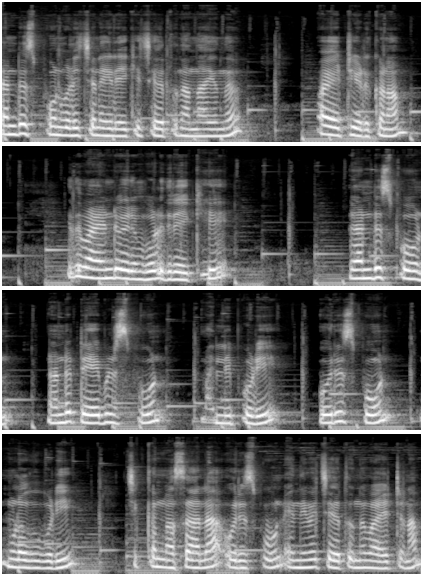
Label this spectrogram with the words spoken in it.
രണ്ട് സ്പൂൺ വെളിച്ചെണ്ണയിലേക്ക് ചേർത്ത് നന്നായി ഒന്ന് വഴറ്റിയെടുക്കണം. ഇത് വഴണ്ടി വരുമ്പോൾ ഇതിലേക്ക് രണ്ട് സ്പൂൺ രണ്ട് ടേബിൾ സ്പൂൺ മല്ലിപ്പൊടി ഒരു സ്പൂൺ മുളക് പൊടി ചിക്കൻ മസാല ഒരു സ്പൂൺ എന്നിവ ചേർത്തൊന്ന് വഴറ്റണം.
